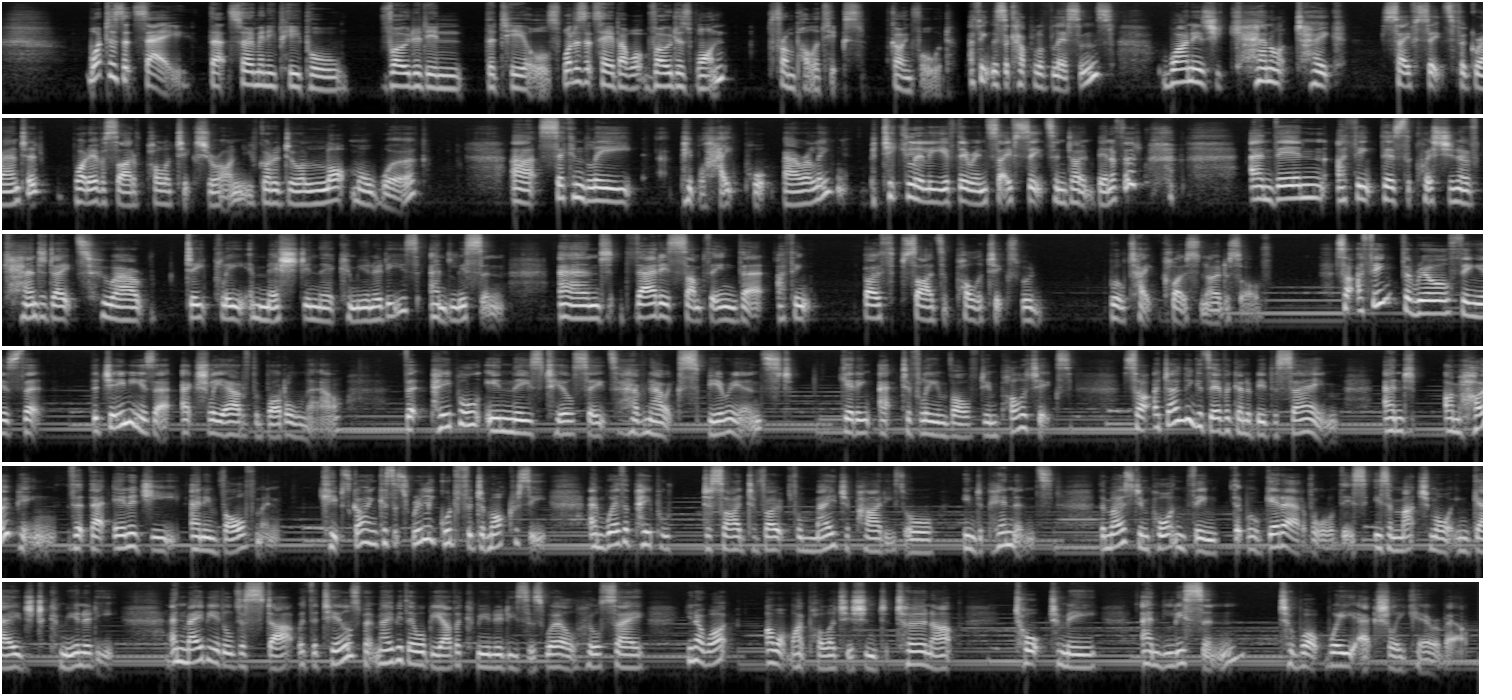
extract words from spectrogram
What does it say that so many people voted in the Teals? What does it say about what voters want from politics going forward? I think there's a couple of lessons. One is you cannot take safe seats for granted whatever side of politics you're on. You've got to do a lot more work. Uh, secondly, people hate pork barrelling, particularly if they're in safe seats and don't benefit. And then I think there's the question of candidates who are deeply enmeshed in their communities and listen. And that is something that I think both sides of politics would will take close notice of. So I think the real thing is that the genie is actually out of the bottle now. that people in these teal seats have now experienced getting actively involved in politics. So I don't think it's ever going to be the same. And I'm hoping that that energy and involvement keeps going because it's really good for democracy. And whether people decide to vote for major parties or independents, the most important thing that we'll get out of all of this is a much more engaged community. And maybe it'll just start with the Teals, but maybe there will be other communities as well who'll say, you know what, I want my politician to turn up, talk to me, and listen to what we actually care about.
